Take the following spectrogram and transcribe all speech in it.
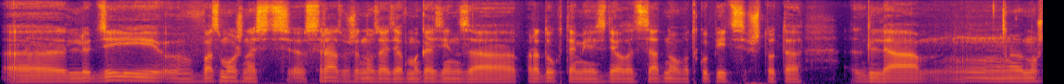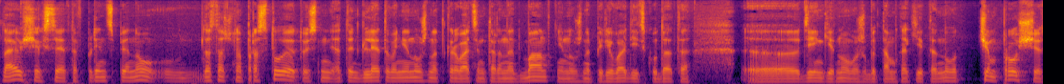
людей возможность сразу же, ну, зайдя в магазин за продуктами, сделать заодно, вот купить что-то для нуждающихся, это, в принципе, ну, достаточно простое, то есть это, для этого не нужно открывать интернет-банк, не нужно переводить куда-то э, деньги, ну, может быть, там какие-то, ну, вот чем проще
